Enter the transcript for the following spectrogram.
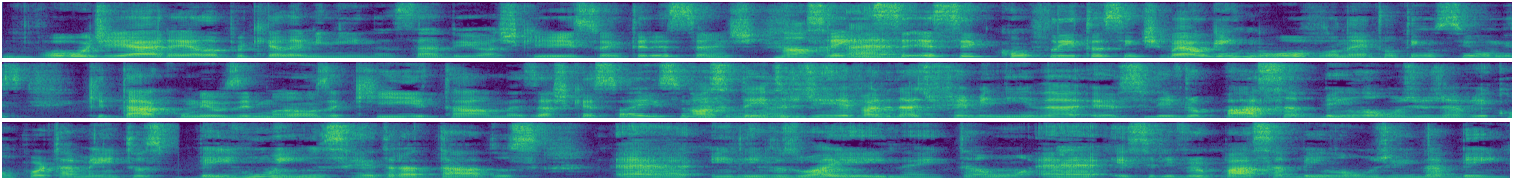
vou odiar ela porque ela é menina, sabe? Eu acho que isso é interessante. Nossa, tem é. esse, esse conflito, assim, tiver alguém novo, né? Então tem os ciúmes que tá com meus irmãos aqui e tal, mas acho que é só isso. Nossa, mesmo, dentro né? de rivalidade feminina, esse livro passa bem longe. Eu já vi comportamentos bem ruins retratados é, em livros YA, né? Então, é, esse livro passa bem longe, ainda bem.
